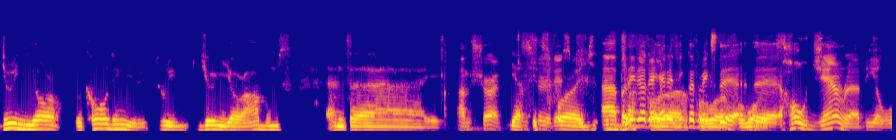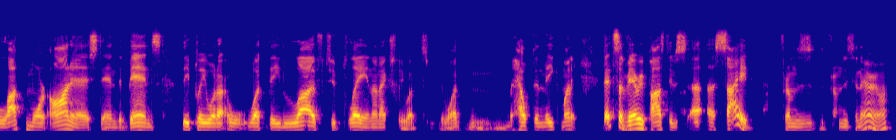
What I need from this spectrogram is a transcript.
during your recording, during during your albums and uh, I'm sure. Yes, I'm sure it's for. It's uh, but on the other for, hand, I think that for, makes the the whole genre be a lot more honest, and the bands they play what what they love to play, and not actually what what helped them make money. That's a very positive uh, side from this, from the scenario.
